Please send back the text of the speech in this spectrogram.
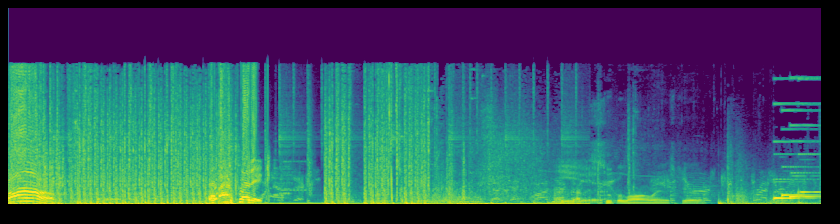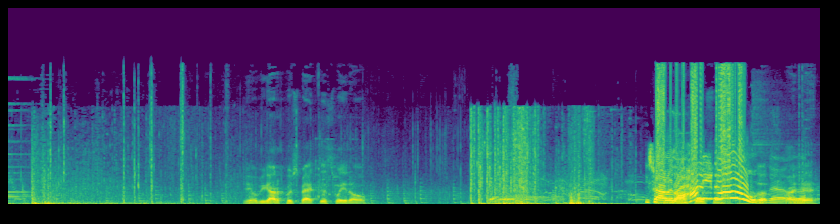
Wow. Oh, athletic. I got Yeah. super long range kill. Yo, we gotta push back this way though. He's probably like, how do you know? Look, Okay, right okay. here.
